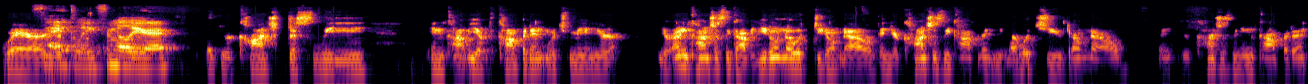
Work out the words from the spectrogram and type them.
where you're, vaguely familiar like you're consciously incom- you have competent, which means you're you're unconsciously competent. You don't know what you don't know. Then you're consciously competent. You know what you don't know. Right? You're consciously incompetent.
